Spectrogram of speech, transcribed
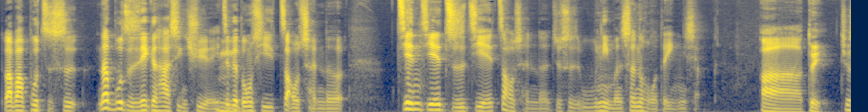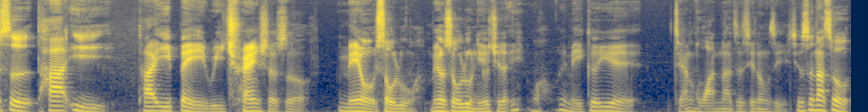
爸爸不只是那不只是一个他兴趣而已，这个东西造成了间接、直接造成了就是你们生活的影响。啊、对，就是他一他一被 retrench 的时候，没有收入嘛，没有收入，你就觉得，诶，哇，会每个月怎样还啊？这些东西，就是那时候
